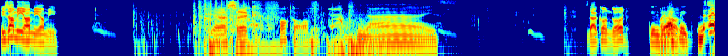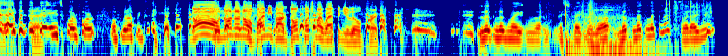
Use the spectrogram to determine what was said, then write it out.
He's on me. On me. On me. Yeah, sick. Fuck off. Nice. Is that gun good? Kill Why not? graphics. I, I can take Yeah. the ace for four of graphics. No, no, no, no. Buy me back. Don't touch my weapon, you little prick. look, look, my, my expect me, bro. Look, look, look, look. What are you?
